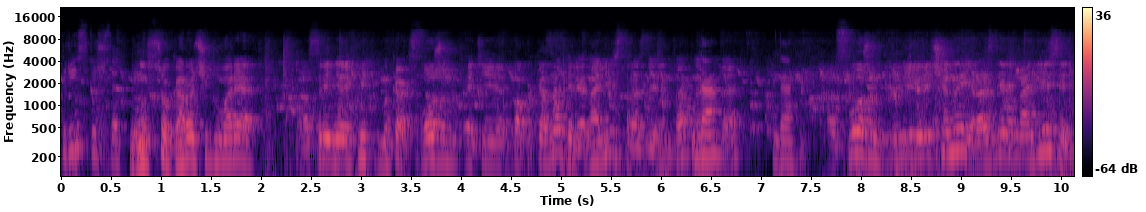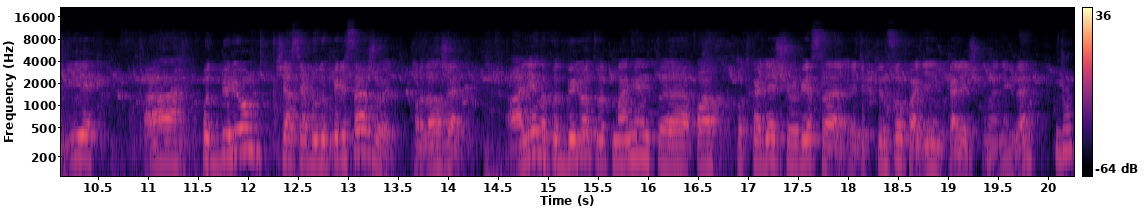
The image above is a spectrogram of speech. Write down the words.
365. Ну все, короче говоря, средний арифметик, мы как, сложим эти два показателя, на 10 разделим, так, наверное, Да. Да. да? Сложим две величины, разделим на 10 и а, подберем, сейчас я буду пересаживать, продолжать, а Лена подберет в этот момент э, по- подходящего веса этих птенцов, оденет колечко на них, да? Да.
